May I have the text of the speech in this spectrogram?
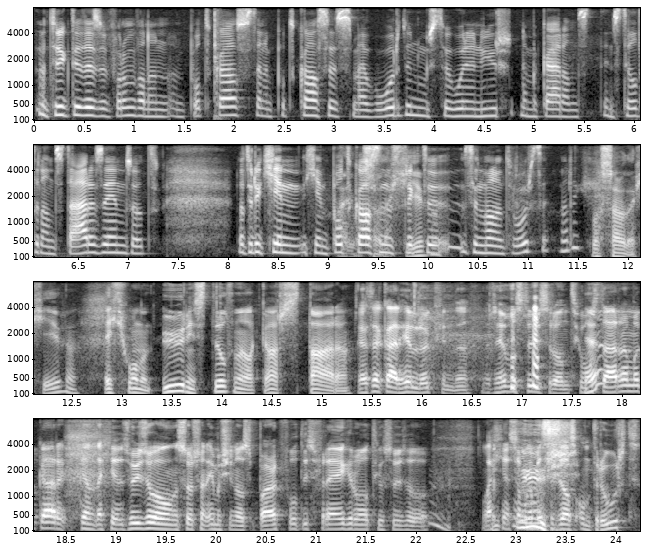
Natuurlijk, dit is een vorm van een, een podcast. En een podcast is met woorden. Moesten we gewoon een uur naar elkaar aan, in stilte aan het staren zijn, zou het natuurlijk geen, geen podcast zou in de geven? strikte zin van het woord zijn. Welk? Wat zou dat geven? Echt gewoon een uur in stilte naar elkaar staren. Je gaat elkaar heel leuk vinden. Er zijn heel veel studies rond. Gewoon Ja? staren aan elkaar. Kan dat je sowieso al een soort van emotioneel spark voelt, is vrij groot. Je sowieso lach je. Sommige mensen zelfs ontroerd.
